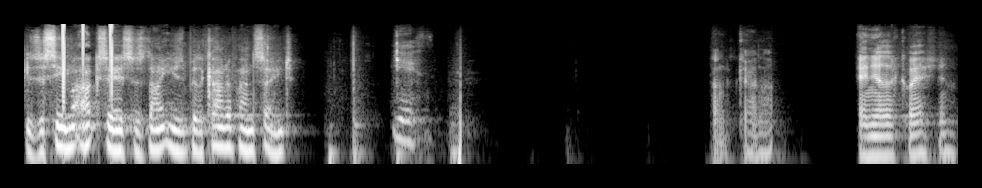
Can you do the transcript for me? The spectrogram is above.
is the same access as that used by the caravan site? Yes. Thanks, Carla. Any other questions?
